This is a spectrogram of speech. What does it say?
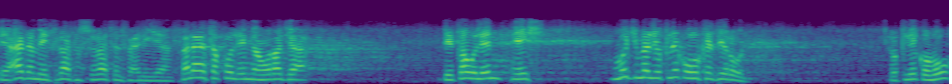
بعدم إثبات الصفات الفعلية فلا تقول إنه رجع بقول إيش؟ مجمل يطلقه كثيرون. يطلقه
